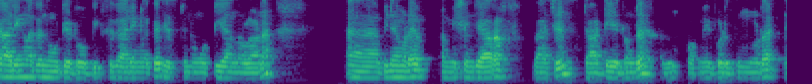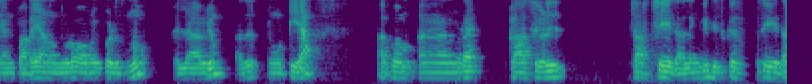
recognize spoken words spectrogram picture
കാര്യങ്ങളൊക്കെ നോട്ട് ചെയ്യുക ടോപ്പിക്സ് കാര്യങ്ങളൊക്കെ ജസ്റ്റ് നോട്ട് ചെയ്യുക എന്നുള്ളതാണ്. പിന്നെ നമ്മുടെ mission J R F batch start ചെയ്തിട്ടുണ്ട്. അതും ഓർമ്മപ്പെടുത്തുന്നൂടെ ഞാൻ പറയുകയാണ് ഒന്നുകൂടെ ഓർമ്മപ്പെടുത്തുന്നു. എല്ലാവരും അത് നോട്ട് ചെയ്യുക അപ്പം നമ്മുടെ ക്ലാസ്സുകളിൽ ചർച്ച ചെയ്ത അല്ലെങ്കിൽ ഡിസ്കസ് ചെയ്ത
